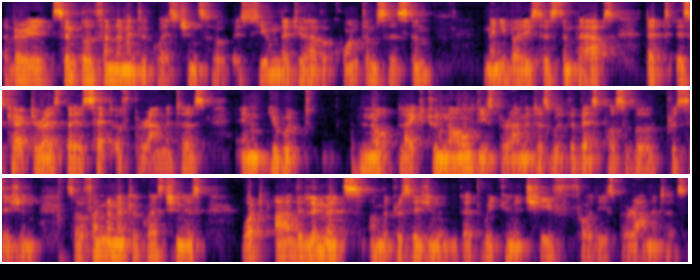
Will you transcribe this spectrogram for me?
a very simple fundamental question. So assume that you have a quantum system, many body system perhaps, that is characterized by a set of parameters, and you would know, like to know these parameters with the best possible precision. So a fundamental question is, what are the limits on the precision that we can achieve for these parameters?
